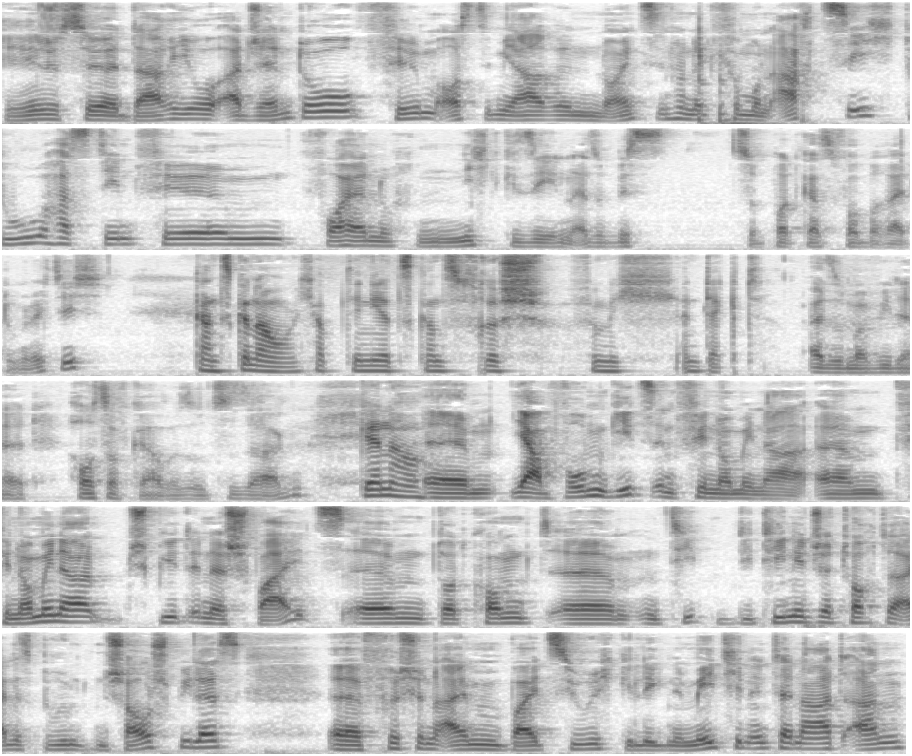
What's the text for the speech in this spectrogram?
Regisseur Dario Argento, Film aus dem Jahre 1985. Du hast den Film vorher noch nicht gesehen, also bis zur Podcast-Vorbereitung, richtig? Ganz genau, ich habe den jetzt ganz frisch für mich entdeckt. Also mal wieder Hausaufgabe sozusagen. Genau. Ähm, ja, worum geht's in Phenomena? Ähm, Phenomena spielt in der Schweiz. Ähm, dort kommt ähm, die Teenager-Tochter eines berühmten Schauspielers äh, frisch in einem bei Zürich gelegenen Mädcheninternat an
